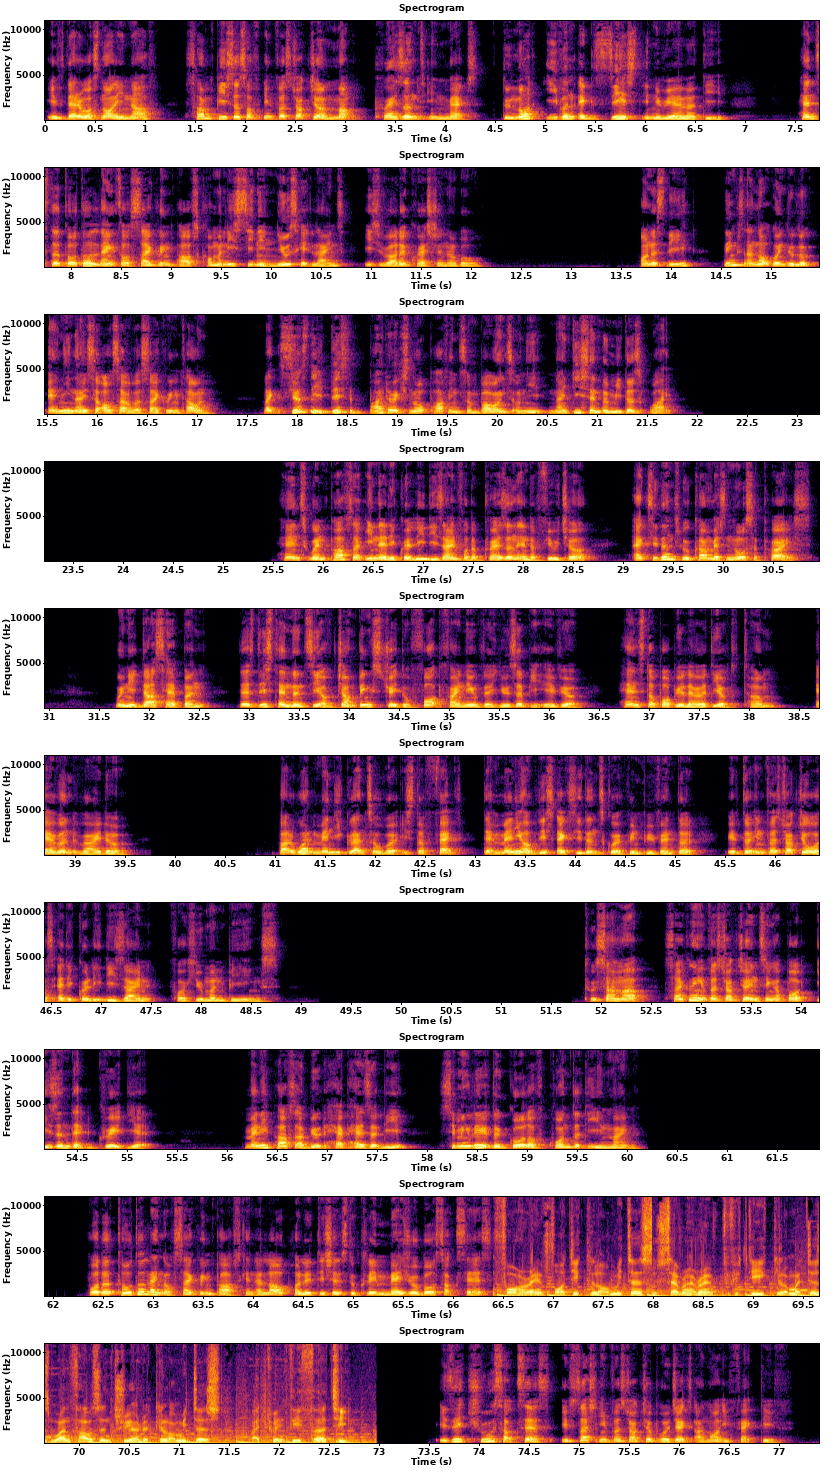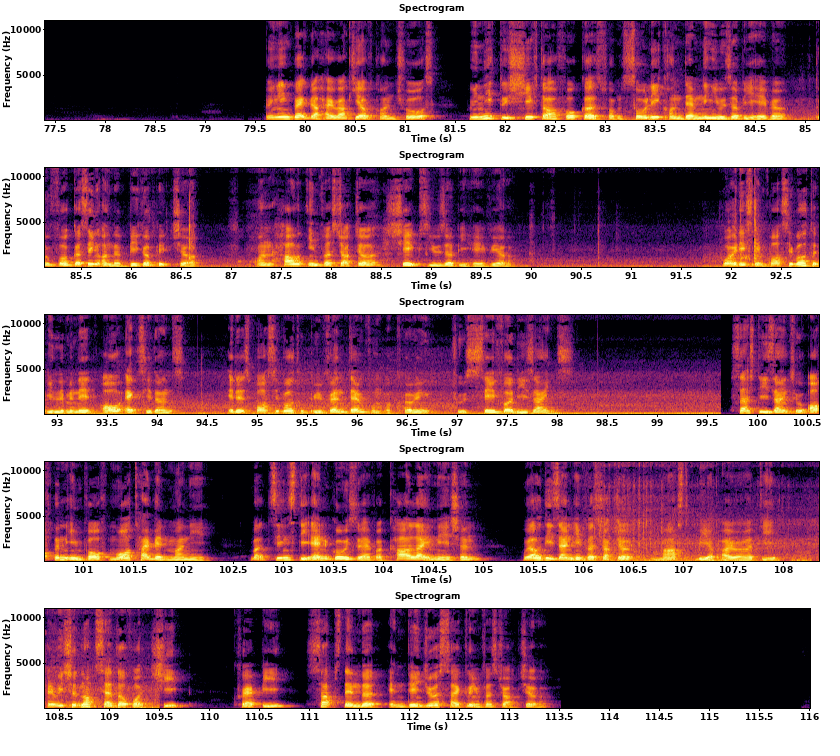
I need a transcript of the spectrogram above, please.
If that was not enough, some pieces of infrastructure marked present in maps do not even exist in reality. Hence, the total length of cycling paths commonly seen in news headlines is rather questionable. Honestly, things are not going to look any nicer outside of a cycling town. Like, seriously, this bidirectional path in Sembawang is only 90 centimeters wide. Hence, when paths are inadequately designed for the present and the future, Accidents will come as no surprise. When it does happen, there's this tendency of jumping straight to fault finding with the user behavior, hence the popularity of the term errant rider. But what many glance over is the fact that many of these accidents could have been prevented if the infrastructure was adequately designed for human beings. To sum up, cycling infrastructure in Singapore isn't that great yet. Many paths are built haphazardly seemingly with the goal of quantity in mind. For the total length of cycling paths can allow politicians to claim measurable success 440 kilometers to 750 kilometers, 1,300 kilometers by 2030. Is it true success if such infrastructure projects are not effective? Bringing back the hierarchy of controls, we need to shift our focus from solely condemning user behavior to focusing on the bigger picture on how infrastructure shapes user behavior. While it is impossible to eliminate all accidents, it is possible to prevent them from occurring through safer designs. Such designs will often involve more time and money, but since the end goal is to have a car-lite nation, well-designed infrastructure must be a priority, and we should not settle for cheap, crappy, substandard, and dangerous cycling infrastructure.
